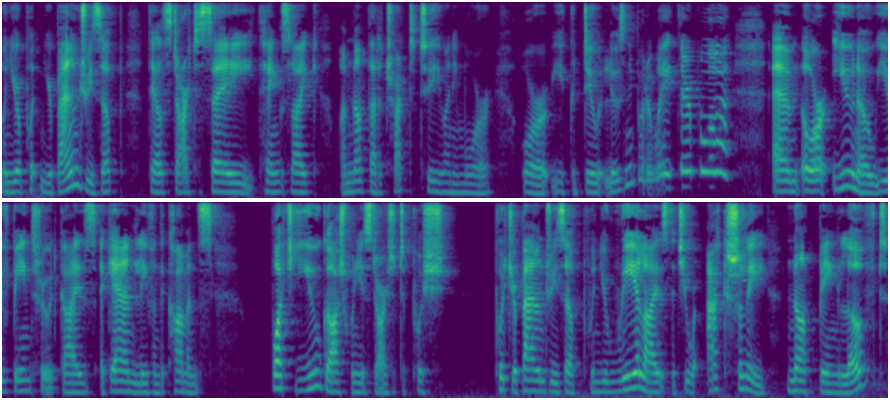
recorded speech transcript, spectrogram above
when you're putting your boundaries up, they'll start to say things like, I'm not that attracted to you anymore. Or you could do it losing a bit of weight there, boy. Um, or, you know, you've been through it, guys. Again, leave in the comments what you got when you started to push, put your boundaries up, when you realized that you were actually not being loved,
